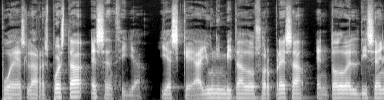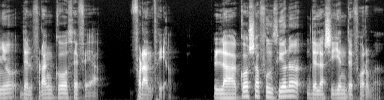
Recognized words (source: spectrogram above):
Pues la respuesta es sencilla, y es que hay un invitado sorpresa en todo el diseño del franco CFA, Francia. La cosa funciona de la siguiente forma.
